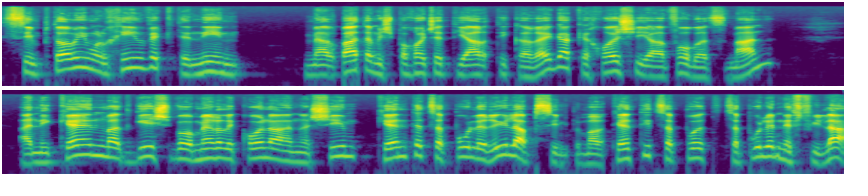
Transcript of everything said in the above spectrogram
סימפטומים הולכים וקטנים מארבעת המשפחות שתיארתי כרגע ככל שיעבור הזמן. אני כן מדגיש ואומר לכל האנשים כן תצפו לרילאפסים, כלומר כן תצפו, תצפו לנפילה.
